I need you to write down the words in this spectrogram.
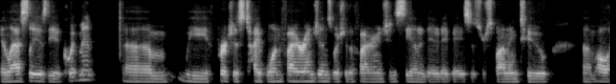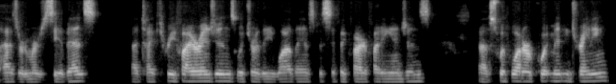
And lastly is the equipment. Um, we've purchased type 1 fire engines, which are the fire engines see on a day-to-day basis responding to um, all hazard emergency events. Uh, type 3 fire engines, which are the wildland specific firefighting engines. Uh, Swiftwater equipment and training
